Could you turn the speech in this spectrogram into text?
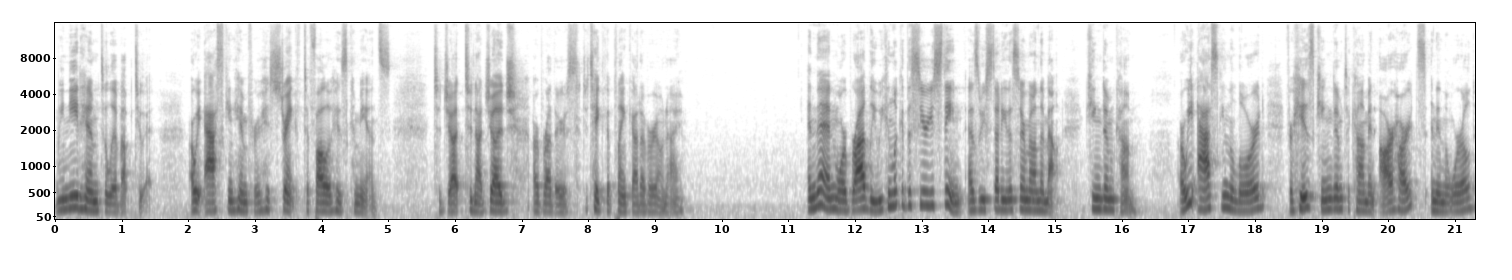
We need Him to live up to it. Are we asking Him for His strength to follow His commands, to, ju- to not judge our brothers, to take the plank out of our own eye? And then, more broadly, we can look at the series theme as we study the Sermon on the Mount Kingdom Come. Are we asking the Lord for His kingdom to come in our hearts and in the world?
